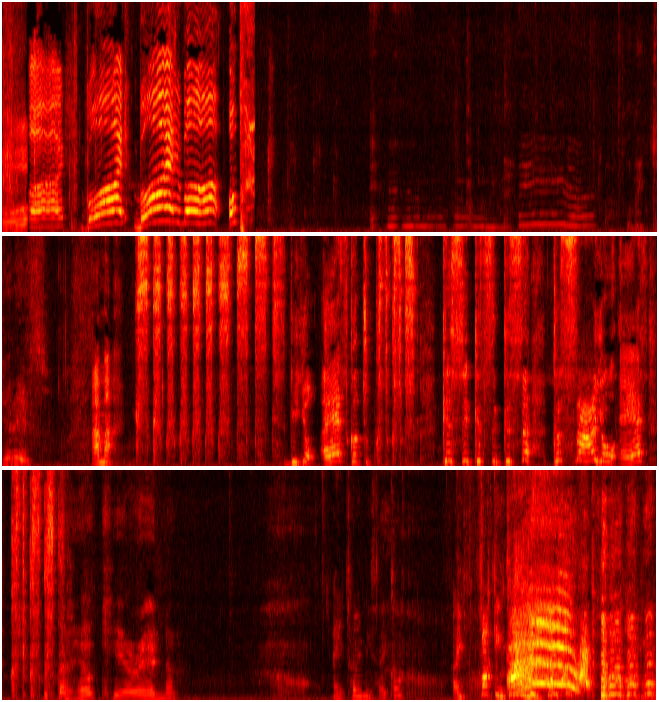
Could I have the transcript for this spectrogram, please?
Oh. Let me get it. I'm a get your ass go to kiss it, kiss it, kiss it, kiss your ass. What the hell, Karen? Are you calling me psycho? Are you fucking calling me psycho?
